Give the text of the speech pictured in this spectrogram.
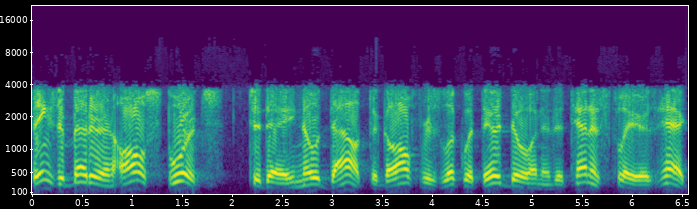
Things are better in all sports today, no doubt. The golfers, look what they're doing, and the tennis players, heck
